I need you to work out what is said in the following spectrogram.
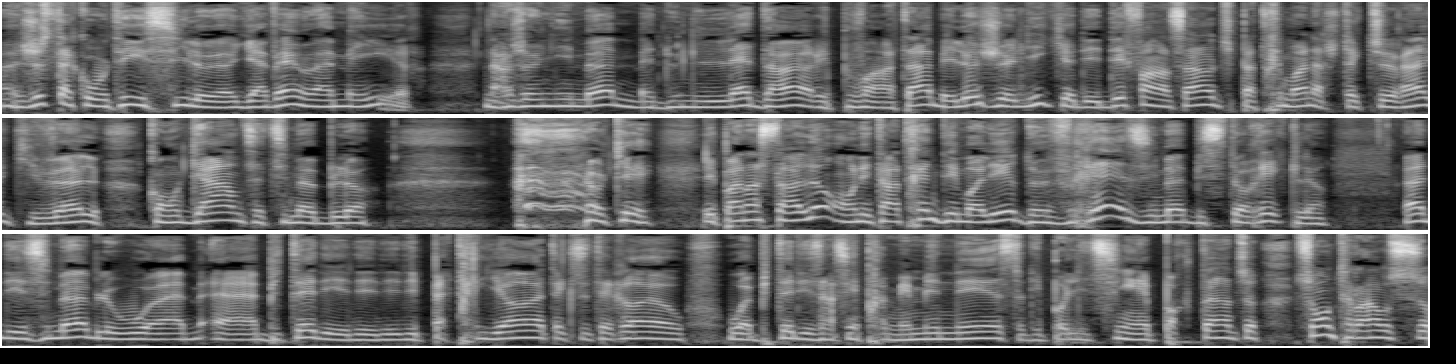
Euh, juste à côté ici, il y avait un Amir dans un immeuble, mais d'une laideur épouvantable. Et là, je lis qu'il y a des défenseurs du patrimoine architectural qui veulent qu'on garde cet immeuble-là. OK. Et pendant ce temps-là, on est en train de démolir de vrais immeubles historiques, là. Hein, des immeubles où euh, habitaient des, patriotes, etc., où, habitaient des anciens premiers ministres, des politiciens importants, tout ça. Ça, on trace ça.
